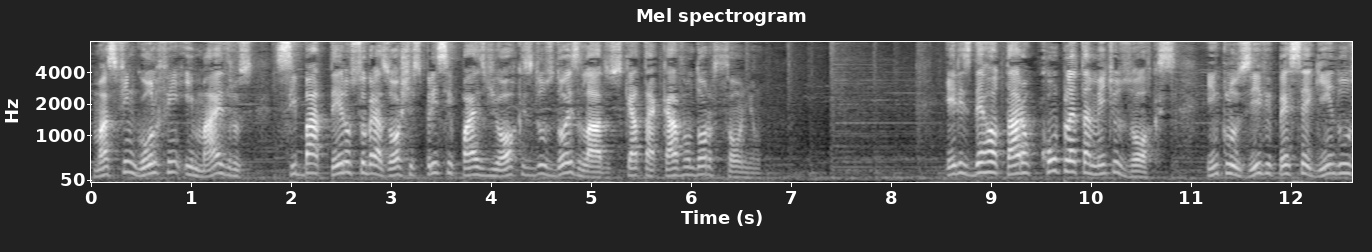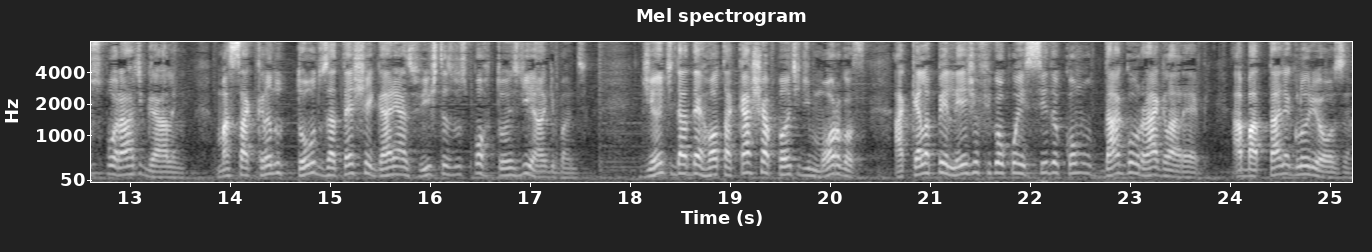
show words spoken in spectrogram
Mas Fingolfin e Maedhros se bateram sobre as hostes principais de Orcs dos dois lados, que atacavam Dorthonion. Eles derrotaram completamente os Orcs, inclusive perseguindo-os por Ardgalen, massacrando todos até chegarem às vistas dos portões de Angband. Diante da derrota cachapante de Morgoth, aquela peleja ficou conhecida como Dagor Aglareb, a Batalha Gloriosa.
